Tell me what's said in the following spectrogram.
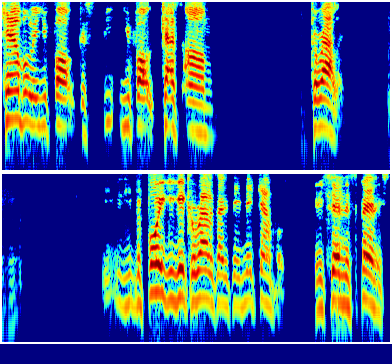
Campbell, and you fought you fought Cas um, Corrales. Mm-hmm. Before he could get Corrales, I say Nick Campbell, and he said in Spanish,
